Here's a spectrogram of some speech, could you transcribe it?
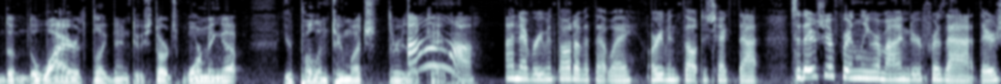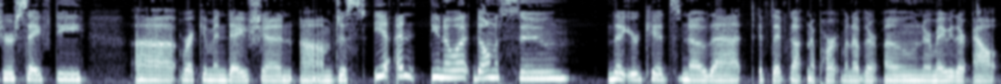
the the wire it's plugged into starts warming up, you're pulling too much through that cable. Ah, I never even thought of it that way or even thought to check that. So there's your friendly reminder for that. There's your safety uh, recommendation. Um, just, yeah, and you know what? Don't assume that your kids know that if they've got an apartment of their own or maybe they're out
